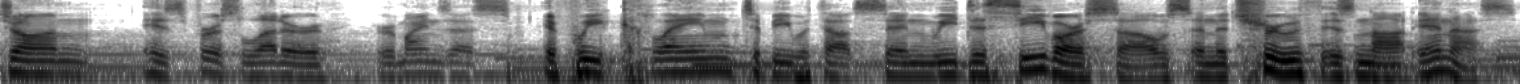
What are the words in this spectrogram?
John, his first letter, reminds us if we claim to be without sin, we deceive ourselves, and the truth is not in us.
